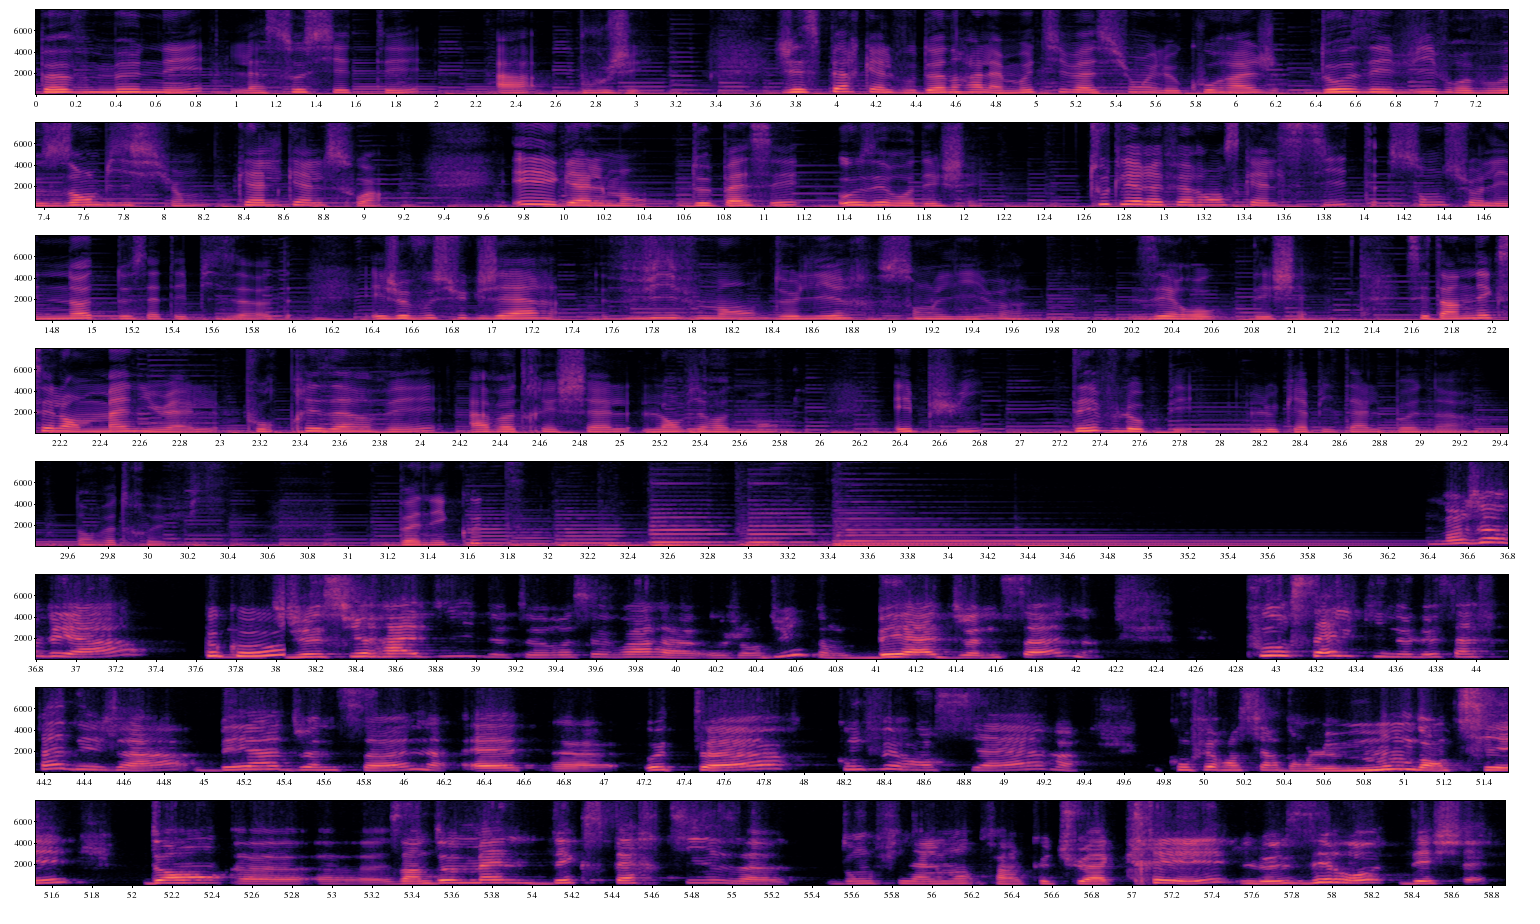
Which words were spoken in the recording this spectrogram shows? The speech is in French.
peuvent mener la société à bouger. J'espère qu'elle vous donnera la motivation et le courage d'oser vivre vos ambitions, quelles qu'elles soient, et également de passer au zéro déchet. Toutes les références qu'elle cite sont sur les notes de cet épisode et je vous suggère vivement de lire son livre Zéro déchet. C'est un excellent manuel pour préserver à votre échelle l'environnement et puis développer le capital bonheur dans votre vie. Bonne écoute Bonjour Béa. Coucou. Je suis ravie de te recevoir euh, aujourd'hui, donc Béa Johnson. Pour celles qui ne le savent pas déjà, Béa Johnson est euh, auteure, conférencière, conférencière dans le monde entier, dans euh, euh, un domaine d'expertise dont finalement, que tu as créé, le zéro déchet.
